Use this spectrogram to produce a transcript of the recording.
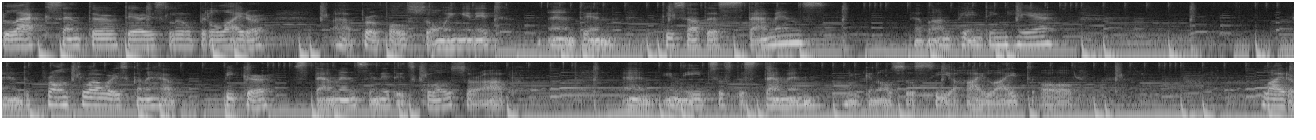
black center there is a little bit of lighter uh, purple showing in it. And then these are the stamens that I'm painting here front flower is gonna have bigger stamens in it. It's closer up. And in each of the stamen you can also see a highlight of lighter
